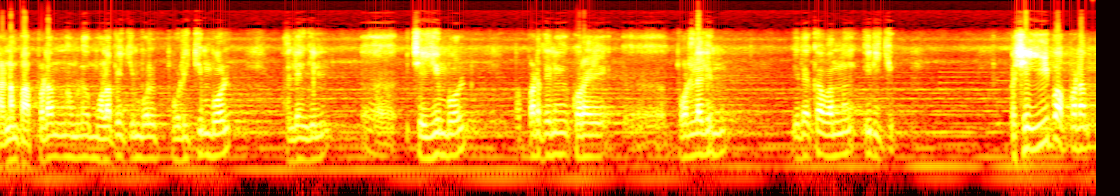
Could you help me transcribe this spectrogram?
കാരണം പപ്പടം നമ്മൾ മുളപ്പിക്കുമ്പോൾ പൊളിക്കുമ്പോൾ അല്ലെങ്കിൽ ചെയ്യുമ്പോൾ പപ്പടത്തിന് കുറേ പൊള്ളലും ഇതൊക്കെ വന്ന് ഇരിക്കും. പക്ഷേ ഈ പപ്പടം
